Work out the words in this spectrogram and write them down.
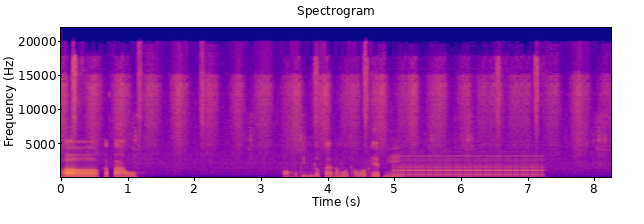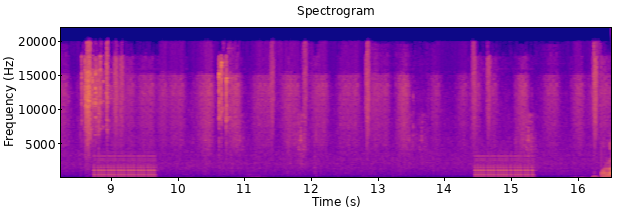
เออกระเป๋า ของที่มูลค่าทั้งหมดของประเภทนี้มร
